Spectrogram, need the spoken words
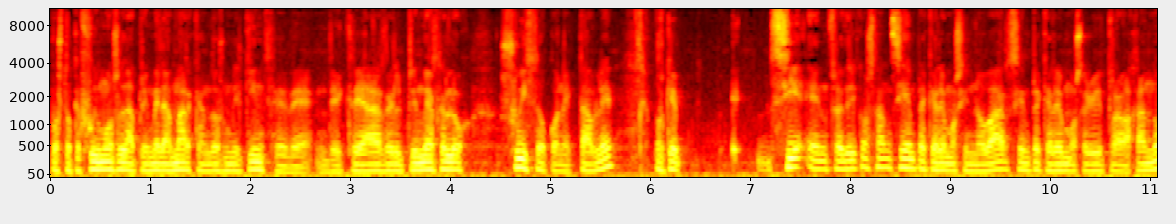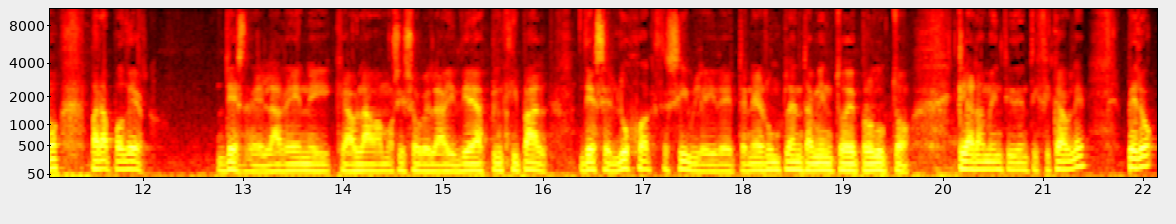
puesto que fuimos la primera marca en 2015 de, crear el primer reloj suizo conectable, porque eh, sí, en Frederic Constant siempre queremos innovar, siempre queremos seguir trabajando para poder, desde el ADN que hablábamos y sobre la idea principal de ese lujo accesible y de tener un planteamiento de producto claramente identificable, pero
